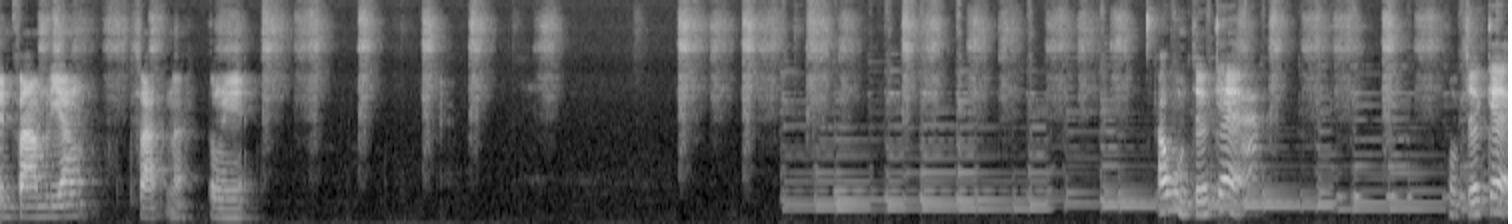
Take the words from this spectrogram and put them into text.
เป็นฟาร์มเลี้ยงสัตว์นะ ตรงนี้เอาผมเจอแกะ ผมเจอแกะ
